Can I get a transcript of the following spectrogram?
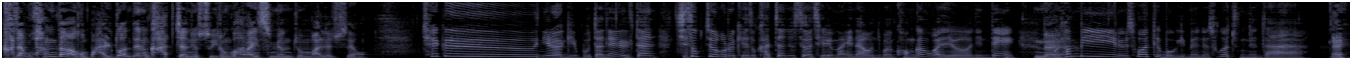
가장 황당하고 말도 안 되는 가짜 뉴스 이런 거 하나 있으면 좀 알려주세요. 최근이라기보다는 일단 지속적으로 계속 가짜 뉴스가 제일 많이 나오는 건 건강 관련인데 네. 뭐 현미를 소한테 먹이면 소가 죽는다. 네?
